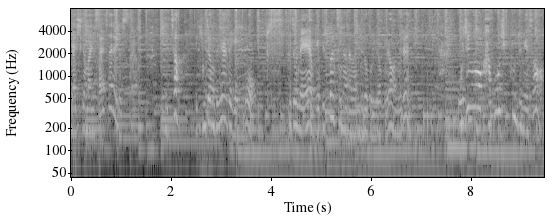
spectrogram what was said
날씨가 많이 쌀쌀해졌어요. 그렇죠? 이제 김장도 해야 되겠고 그 전에 우리가 밑반찬 하나 만들어 보려고요. 오늘은 오징어 가공 식품 중에서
